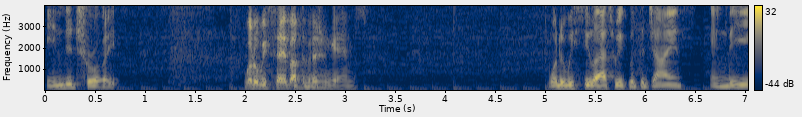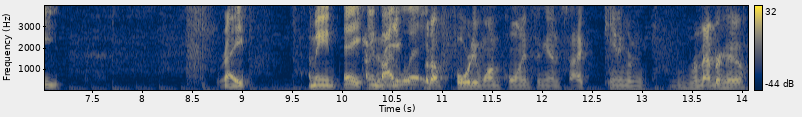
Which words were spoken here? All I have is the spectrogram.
in Detroit. What do we say about division games? What did we see last week with the Giants in the right? I mean, hey, After and by the Eagles way, put up 41 points against I can't even remember who.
